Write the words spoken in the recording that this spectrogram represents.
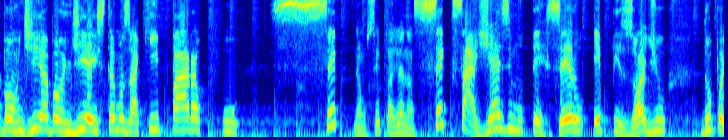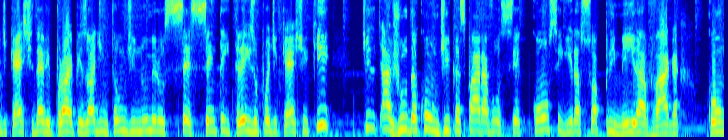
bom dia, bom dia. Estamos aqui para o sep... não, septuagésimo, não, 63 terceiro episódio do podcast Dev Pro, episódio então de número 63, o podcast que te ajuda com dicas para você conseguir a sua primeira vaga com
